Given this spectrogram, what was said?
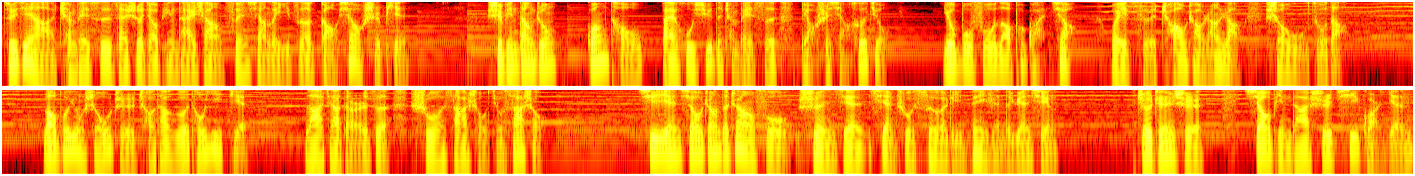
最近啊，陈佩斯在社交平台上分享了一则搞笑视频，视频当中，光头白胡须的陈佩斯表示想喝酒。又不服老婆管教，为此吵吵嚷嚷，手舞足蹈。老婆用手指朝他额头一点，拉架的儿子说撒手就撒手，气焰嚣张的丈夫瞬间现出色厉内荏的原形。这真是小品大师妻管严，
